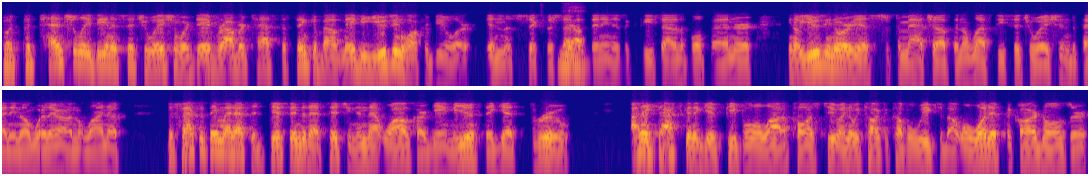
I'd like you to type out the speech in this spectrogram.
but potentially be in a situation where Dave Roberts has to think about maybe using Walker Buehler in the sixth or seventh yeah. inning as a piece out of the bullpen, or you know using Urias to match up in a lefty situation depending on where they are in the lineup the fact that they might have to dip into that pitching in that wild card game, even if they get through, I think that's going to give people a lot of pause too. I know we talked a couple weeks about, well, what if the Cardinals or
